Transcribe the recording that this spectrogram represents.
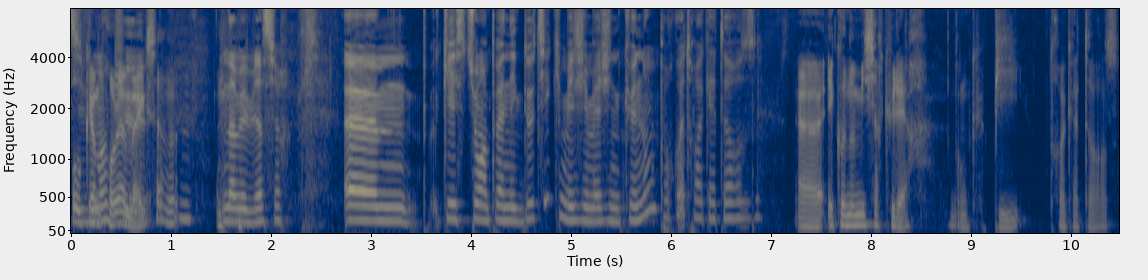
aucun problème que- avec ça. hein. Non, mais bien sûr. Euh, question un peu anecdotique, mais j'imagine que non. Pourquoi 3,14 Euh, économie circulaire. Donc, pi, 3,14.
